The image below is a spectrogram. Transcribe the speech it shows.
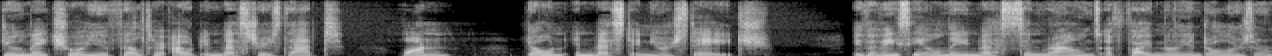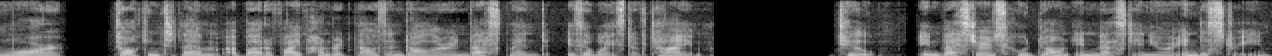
do make sure you filter out investors that 1. Don't invest in your stage. If a VC only invests in rounds of $5 million or more, talking to them about a $500,000 investment is a waste of time. 2 investors who don't invest in your industry.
